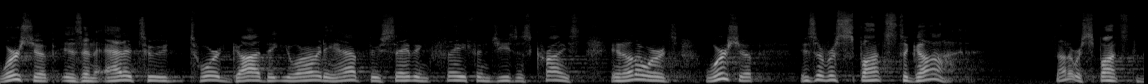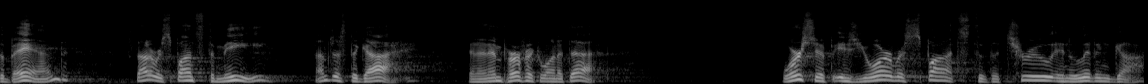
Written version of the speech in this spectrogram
Worship is an attitude toward God that you already have through saving faith in Jesus Christ. In other words, worship is a response to God. It's not a response to the band, it's not a response to me. I'm just a guy, and an imperfect one at that. Worship is your response to the true and living God.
